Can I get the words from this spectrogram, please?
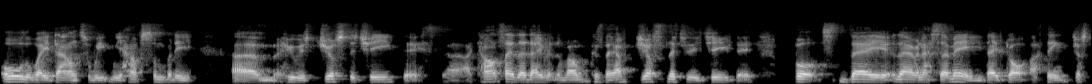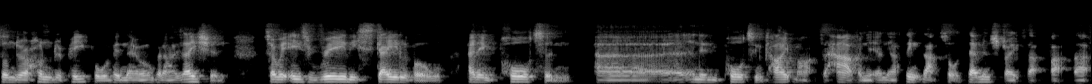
all the way down to we, we have somebody um, who has just achieved this. Uh, I can't say their name at the moment because they have just literally achieved it, but they they're an SME. They've got I think just under hundred people within their organisation, so it is really scalable and important uh, an important kite mark to have. And, and I think that sort of demonstrates that fact that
